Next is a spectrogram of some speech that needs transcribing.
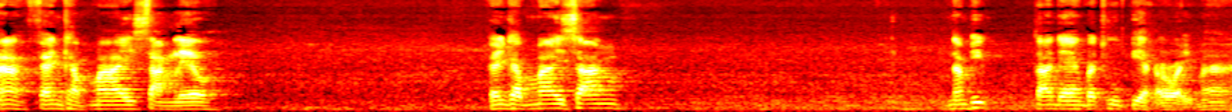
อะ แฟนขับไมล์สั่งเร็ว แฟนขับไมล์สั่งน้ำพริกตาแดงปลาทูเปียกอร่อยมาก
